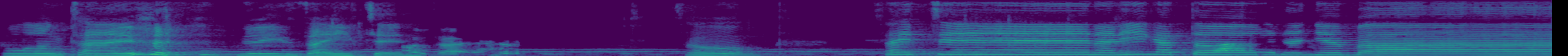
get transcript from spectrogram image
long time doing Saichen. Okay. So, Saichen, arigato, Danyabar.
